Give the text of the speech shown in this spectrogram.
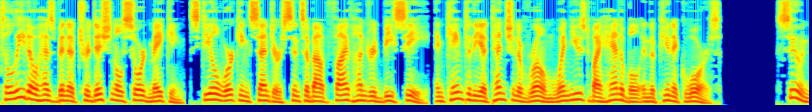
Toledo has been a traditional sword-making, steel-working center since about 500 BC, and came to the attention of Rome when used by Hannibal in the Punic Wars. Soon,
